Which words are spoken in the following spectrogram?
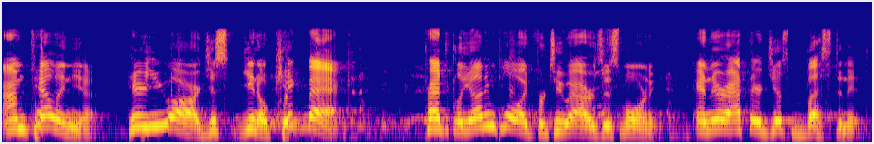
I'm telling you, here you are, just, you know, kick back, practically unemployed for two hours this morning, and they're out there just busting it.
